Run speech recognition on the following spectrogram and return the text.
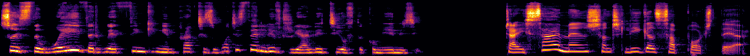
So it's the way that we're thinking in practice. What is the lived reality of the community? Tarisai mentioned legal support there.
